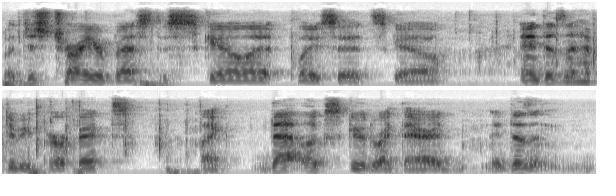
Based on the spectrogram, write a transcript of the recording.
but just try your best to scale it, place it, scale. And it doesn't have to be perfect. Like that looks good right there. It, it doesn't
